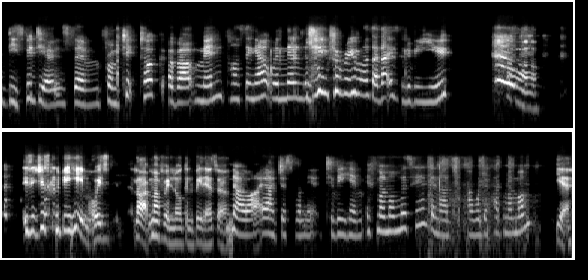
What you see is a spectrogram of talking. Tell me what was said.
these videos um from TikTok about men passing out when they're in the labour room. I was like, that is going to be you. Oh. Is it just going to be him, or is like mother-in-law going to be there as well? No, I, I just want it to be him. If my mum was here, then I'd, I would have had my mum. Yeah.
